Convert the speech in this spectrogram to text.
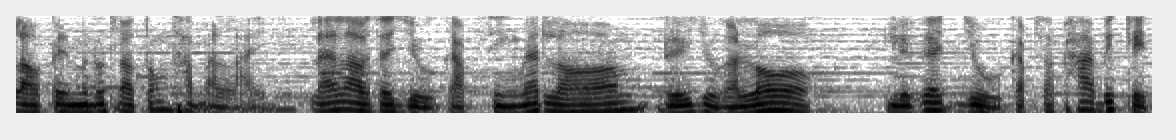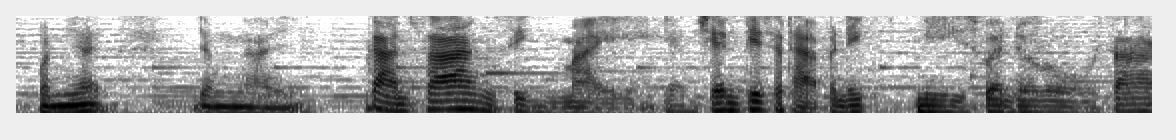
เราเป็นมนุษย์เราต้องทำอะไร และเราจะอยู่กับสิ่งแวดล้อม หรืออยู่กับโลก หรือก็อยู่กับสภาพวิกฤตวันนี้ยังไง การสร้างสิ่งใหม่ อย่างเช่นที่สถาปนิกมีสเวนเดโร สร้าง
